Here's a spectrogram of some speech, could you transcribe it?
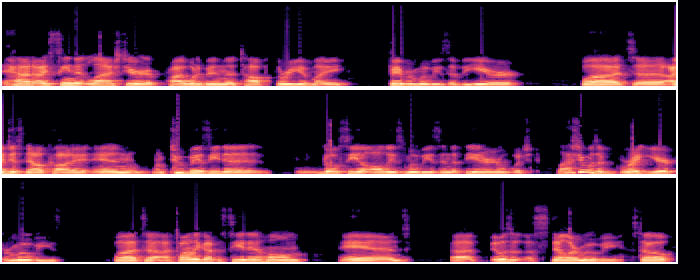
had I seen it last year, it probably would have been in the top three of my favorite movies of the year. But uh, I just now caught it, and I'm too busy to go see all these movies in the theater, which last year was a great year for movies. But uh, I finally got to see it at home, and uh, it was a stellar movie. So,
